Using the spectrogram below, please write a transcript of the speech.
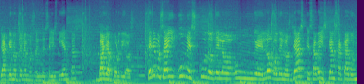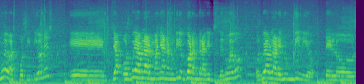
Ya que no tenemos el de 600. Vaya por Dios. Tenemos ahí un escudo de lo, un eh, logo de los Jazz. Que sabéis que han sacado nuevas posiciones. Eh, ya os voy a hablar mañana en un vídeo. Goran Dragic de nuevo. Os voy a hablar en un vídeo de los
